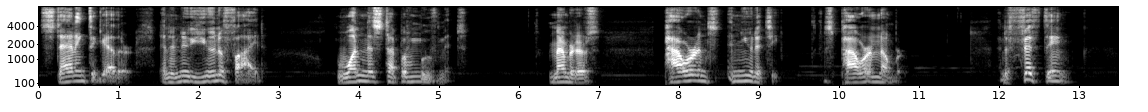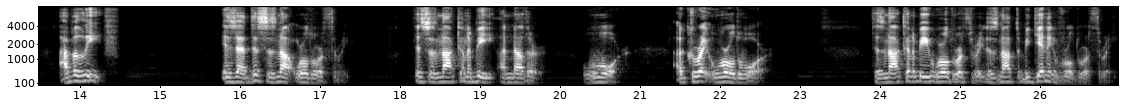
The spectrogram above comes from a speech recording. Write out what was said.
standing together in a new unified oneness type of movement. Remember, there's power in, in unity. There's power in number. And the fifth thing I believe is that this is not World War III. This is not going to be another war, a great world war. This is not going to be World War III. This is not the beginning of World War III.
